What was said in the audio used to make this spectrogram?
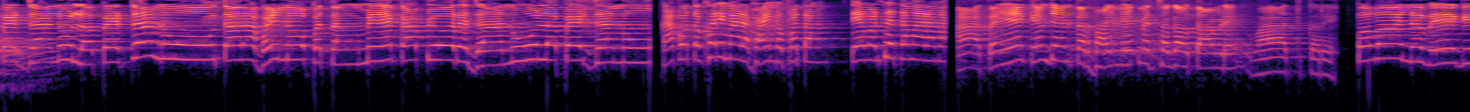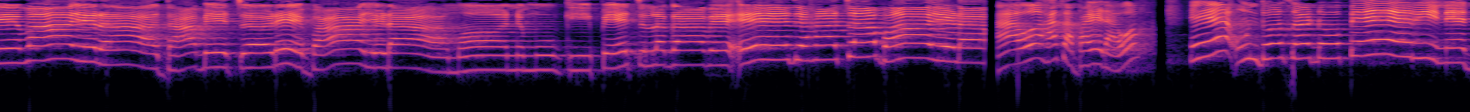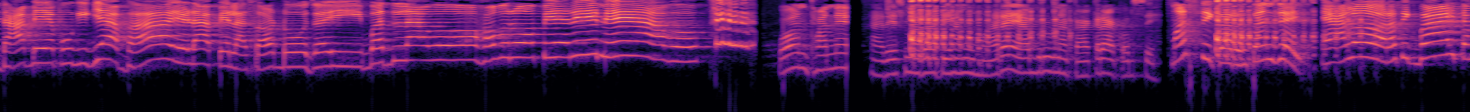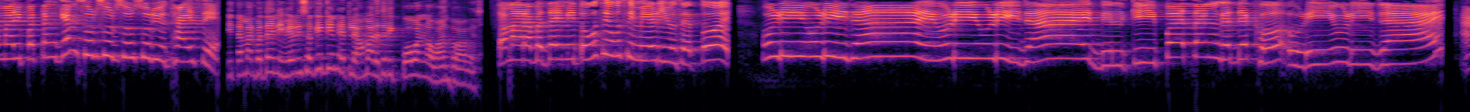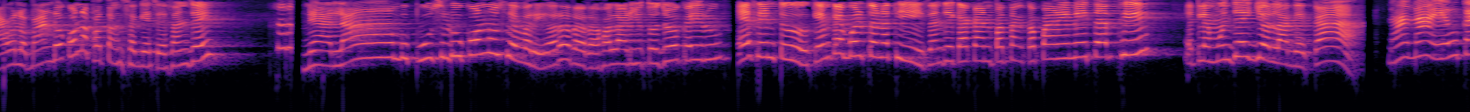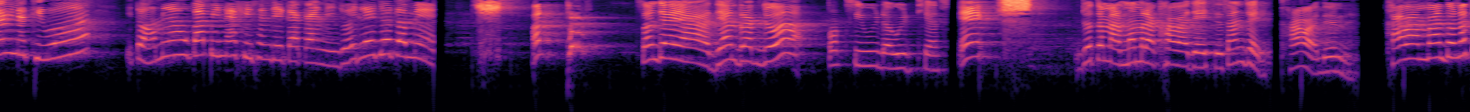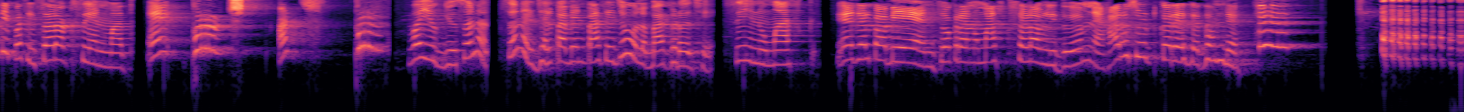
પેલા સડો જઈ બદલાવો હવરો પહેરીને આવો. કોણ થાને આ રેશમા ભાભી હમ મારા આબરૂના કાકરા કરશે. મસ્તી કરું સંજય. એ હાલો રસિકભાઈ તમારી પતંગ કેમ સુરસુર સુરસુર્યું થાય છે? એ તમારે બધાની વેરી શકે કે ને એટલે અમારે જરીક પવનનો વાંધો આવે છે. તમારા બધાયની તો ઉસી ઉસી મેળ્યું છે તોય. ઉડી ઉડી જાય ઉડી ઉડી જાય. દિલ કી પતંગ દેખો ઉડી ઉડી જાય. આ ઓલો બાંડો કોનો પતંગ સગે છે સંજય? ને આ લાંબુ પૂછડું કોનું છે વરી? અરર હલાડ્યું તો જો કર્યું. એ સિંટુ કેમ કઈ બોલતો નથી? સંજય કાકાને પતંગ કપાણી નહીં તારથી એટલે મુંજાઈ ગયો લાગે કા? ના ના, એવું કઈ નથી હો. એ તો હમણાં હું કાપી નાખી સંજય કાકાની. જોઈ લેજો તમે. સંજય, આ ધ્યાન રાખજો પક્ષી ઉડા ઉઠ્યા એ જો તમારા મમરા ખાવા જાય છે, સંજય. ખાવા દે ને. ખાવામાં વાંધો નથી, પછી સરક છે માથે. એ. વયું ગયું સોનલ. સોનલ જલપાબેન પાસે જો ઓલો બાઘડો છે. સિંહનું માસ્ક એ જલપાબેન છોકરાનું માસ્ક સડાવી લીધું. એમને હારું શૂટ કરે છે તમને.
